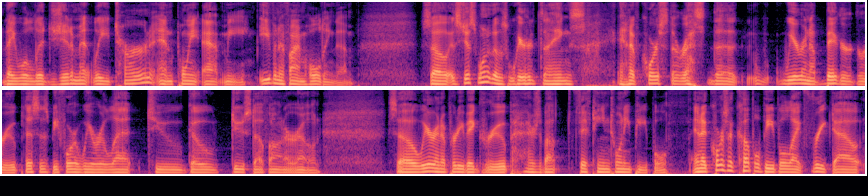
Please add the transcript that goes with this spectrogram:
they will legitimately turn and point at me, even if I'm holding them. So it's just one of those weird things. And of course, the rest, the we're in a bigger group. This is before we were let to go do stuff on our own. So we are in a pretty big group. There's about 15, 20 people. And of course, a couple people like freaked out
